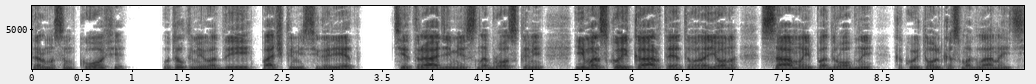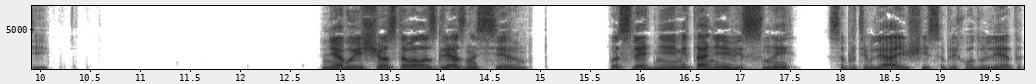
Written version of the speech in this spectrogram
термосом кофе, бутылками воды, пачками сигарет, тетрадями с набросками и морской картой этого района, самой подробной, какую только смогла найти. Небо еще оставалось грязно-серым. Последние метания весны, сопротивляющиеся приходу лета,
